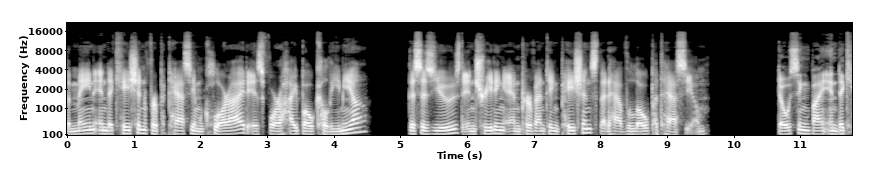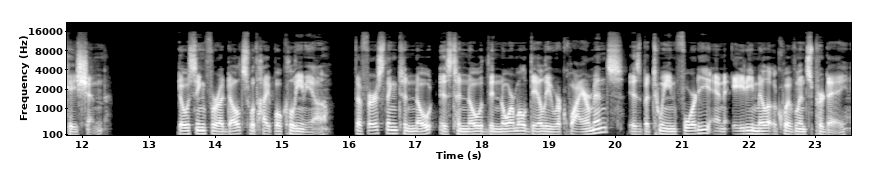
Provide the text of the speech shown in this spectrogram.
The main indication for potassium chloride is for hypokalemia. This is used in treating and preventing patients that have low potassium. Dosing by indication. Dosing for adults with hypokalemia. The first thing to note is to know the normal daily requirements is between 40 and 80 milliequivalents per day.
